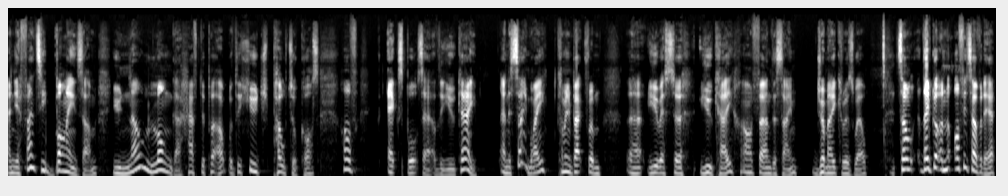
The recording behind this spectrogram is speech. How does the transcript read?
and you fancy buying some, you no longer have to put up with the huge postal costs of exports out of the UK. And the same way, coming back from uh, US to UK, I found the same. Jamaica as well. So they've got an office over there.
